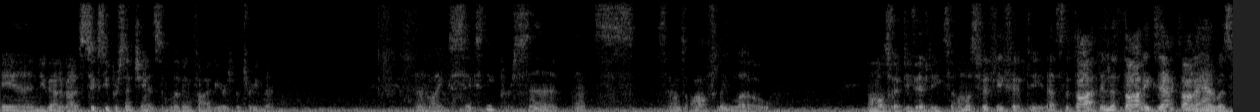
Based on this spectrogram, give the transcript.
and you got about a 60% chance of living five years with treatment. And I'm like, 60%? That sounds awfully low. Almost 50 50. It's almost 50-50. That's the thought. And the thought, exact thought I had was,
